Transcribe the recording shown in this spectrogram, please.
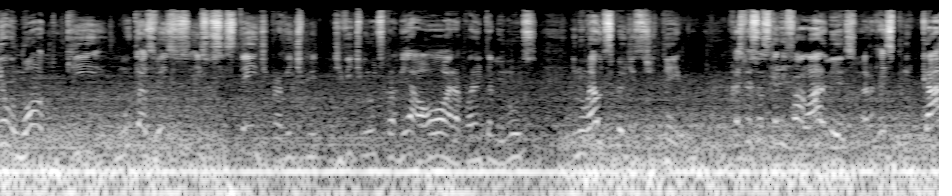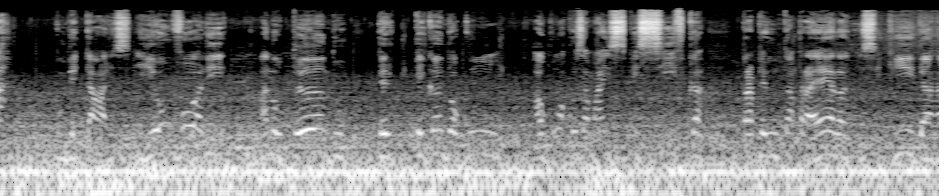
E eu noto que muitas vezes isso se estende para 20, de 20 minutos para meia hora, 40 minutos, e não é um desperdício de tempo. Porque as pessoas querem falar mesmo, elas querem explicar com detalhes. E eu vou ali anotando, pegando algum, alguma coisa mais específica para perguntar para ela em seguida,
